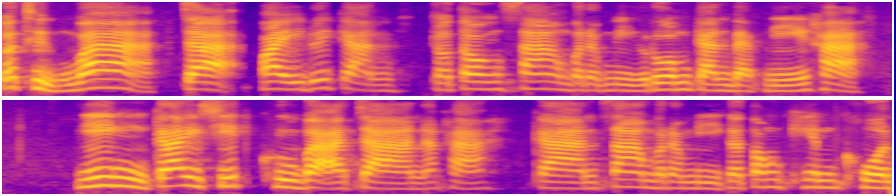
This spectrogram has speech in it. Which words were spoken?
ก็ถึงว่าจะไปด้วยกันก็ต้องสร้างบารมีร่วมกันแบบนี้ค่ะ ยิ่งใกล้ชิดครูบาอาจารย์นะคะ การสร้างบารมีก็ต้องเข้มข้น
